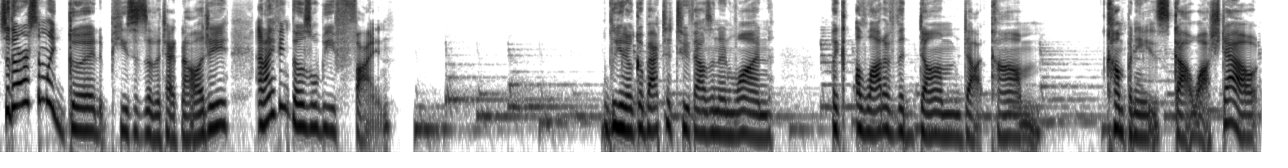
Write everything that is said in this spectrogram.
So there are some like good pieces of the technology, and I think those will be fine. You know, go back to 2001, like a lot of the dumb.com companies got washed out,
